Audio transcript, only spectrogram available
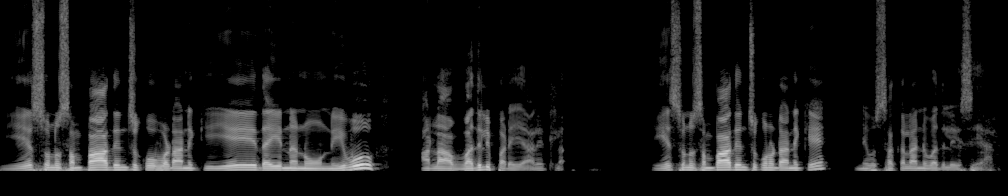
యేసును సంపాదించుకోవడానికి ఏదైనాను నీవు అలా వదిలిపడేయాలి ఇట్లా. యేసును సంపాదించుకునడానికే నీవు సకలాన్ని వదిలేసేయాలి.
